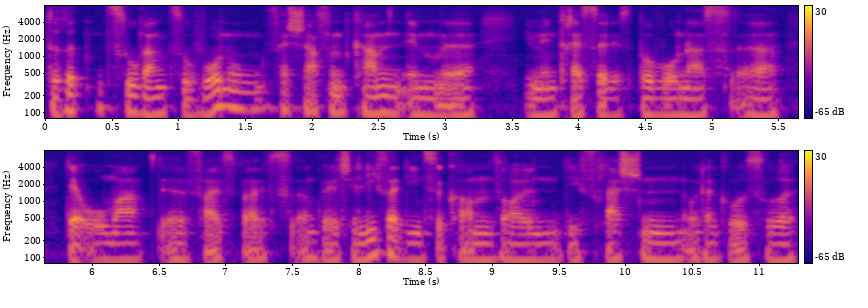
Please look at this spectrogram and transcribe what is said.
dritten Zugang zu Wohnungen verschaffen kann im, äh, im Interesse des Bewohners, äh, der Oma, äh, falls, falls irgendwelche Lieferdienste kommen sollen, die Flaschen oder größere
